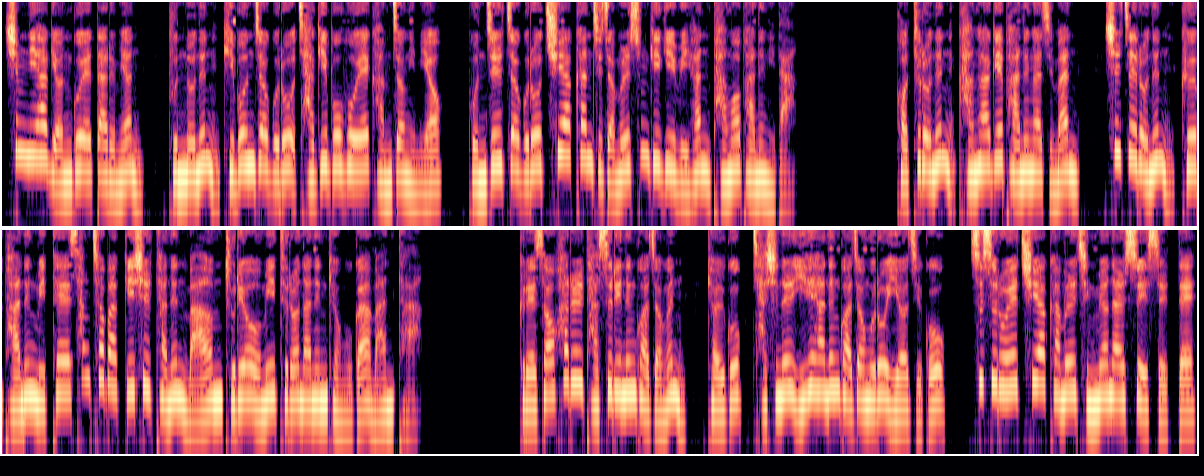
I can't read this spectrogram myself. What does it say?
심리학 연구에 따르면 분노는 기본적으로 자기보호의 감정이며 본질적으로 취약한 지점을 숨기기 위한 방어 반응이다. 겉으로는 강하게 반응하지만 실제로는 그 반응 밑에 상처받기 싫다는 마음 두려움이 드러나는 경우가 많다. 그래서 화를 다스리는 과정은 결국 자신을 이해하는 과정으로 이어지고 스스로의 취약함을 직면할 수 있을 때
